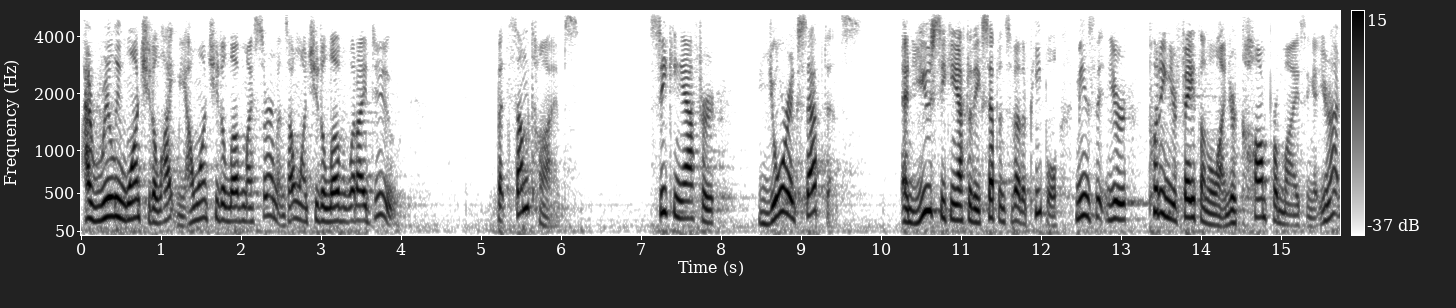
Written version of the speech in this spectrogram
I really want you to like me. I want you to love my sermons. I want you to love what I do. But sometimes seeking after your acceptance and you seeking after the acceptance of other people means that you're putting your faith on the line. You're compromising it. You're not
